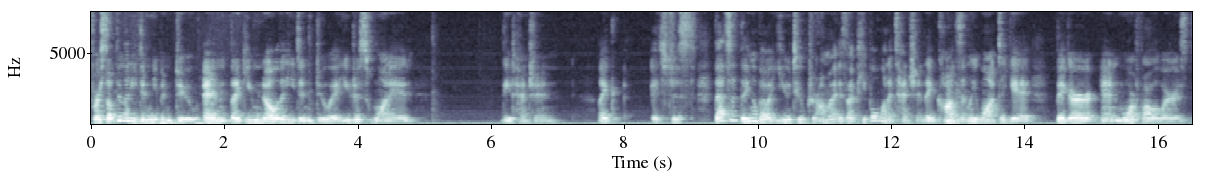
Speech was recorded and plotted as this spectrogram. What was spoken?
for something that he didn't even do and like you know that he didn't do it you just wanted the attention like it's just that's the thing about youtube drama is that people want attention they mm-hmm. constantly want to get bigger and more followers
